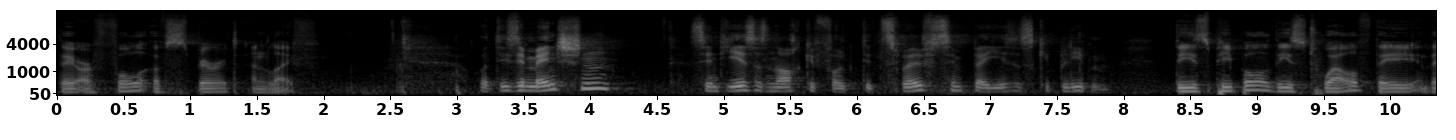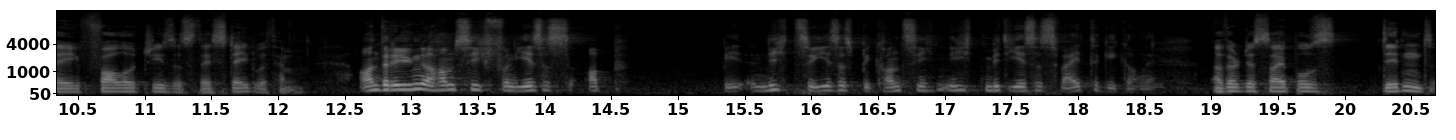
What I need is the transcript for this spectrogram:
they are full of spirit and life. Und diese Menschen sind Jesus nachgefolgt. Die zwölf sind bei Jesus geblieben. These people, these 12, they, they followed Jesus, they stayed with him. Andere Jünger haben sich von Jesus ab, nicht zu Jesus bekannt, sind nicht mit Jesus weitergegangen. Other disciples didn't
